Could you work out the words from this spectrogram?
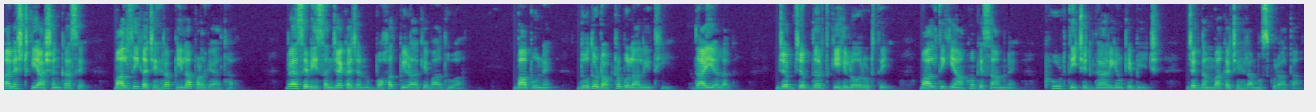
अनिष्ट की आशंका से मालती का चेहरा पीला पड़ गया था। वैसे भी संजय का जन्म बहुत पीड़ा के बाद हुआ। बापू ने दो दो डॉक्टर बुला ली थी, दाई अलग। जब जब दर्द की हिलोर उठती, मालती की आँखों के सामने फूटती चिनगारियों के बीच जगदम्बा का चेहरा मुस्कुराता।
